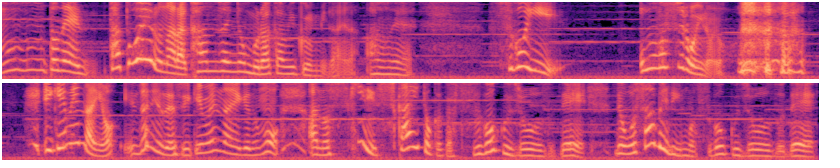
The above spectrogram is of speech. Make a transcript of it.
うーんとね、例えるなら関ジャニの村上くんみたいな。あのね、すごい、面白いのよ。イケメンなんよジャニーズだしイケメンなんやけども、あの、仕切り、司会とかがすごく上手で、で、おしゃべりもすごく上手で、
